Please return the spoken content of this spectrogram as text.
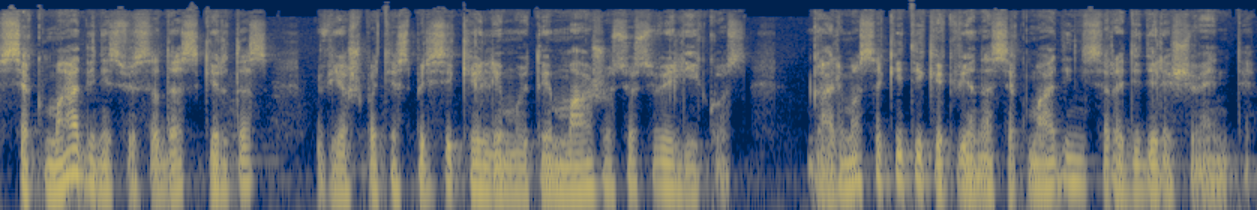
Sekmadienis visada skirtas viešpaties prisikėlimui, tai mažosios Velykos. Galima sakyti, kiekvienas sekmadienis yra didelė šventė.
